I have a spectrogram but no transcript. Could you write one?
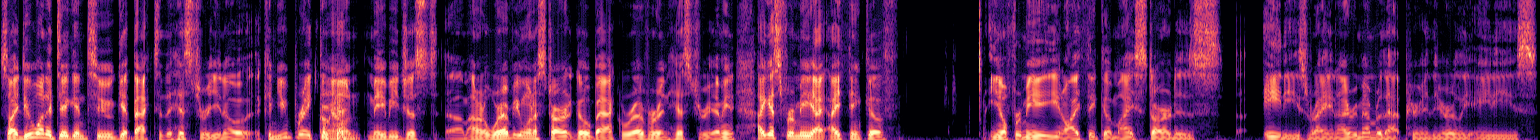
so I do want to dig into get back to the history. You know, can you break down okay. maybe just um, I don't know wherever you want to start, go back wherever in history. I mean, I guess for me, I, I think of you know for me, you know, I think of my start as 80s, right, and I remember that period, the early 80s.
